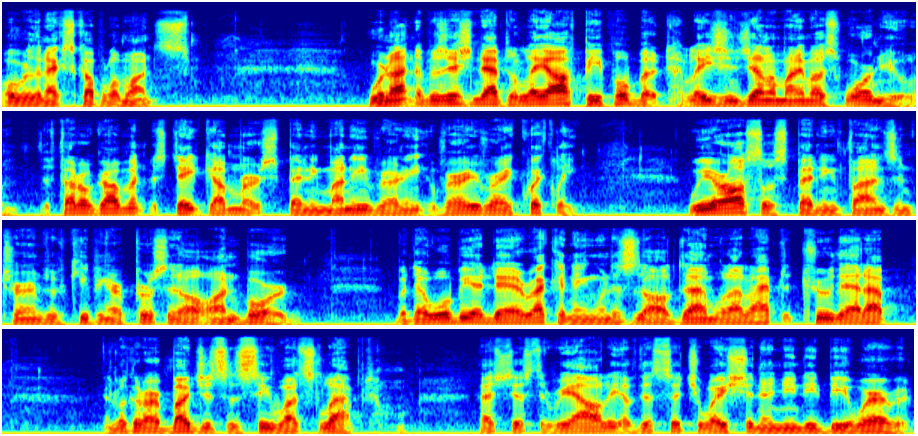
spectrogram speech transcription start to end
over the next couple of months. We're not in a position to have to lay off people, but ladies and gentlemen, I must warn you, the federal government, and the state government are spending money very, very, very quickly. We are also spending funds in terms of keeping our personnel on board. But there will be a day of reckoning when this is all done. We'll have to true that up and look at our budgets and see what's left. That's just the reality of this situation, and you need to be aware of it.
